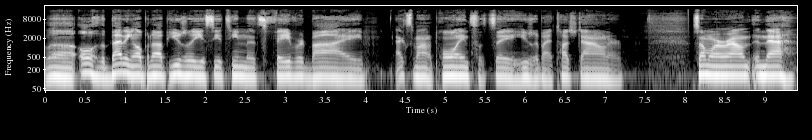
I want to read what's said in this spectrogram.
uh, oh, the betting open up, usually you see a team that's favored by X amount of points. Let's say usually by a touchdown or somewhere around in that,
